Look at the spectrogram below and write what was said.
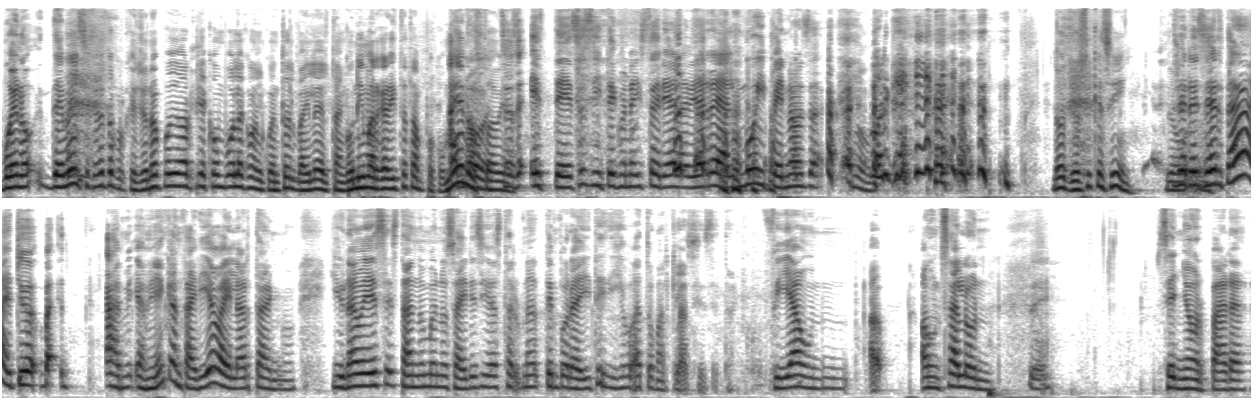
bueno, deme el secreto porque yo no he podido dar pie con bola con el cuento del baile del tango, ni Margarita tampoco, Ah, menos no, todavía. entonces, es- de eso sí tengo una historia de la vida real muy penosa. No, ¿Por qué? no, yo sí que sí. Yo- Pero es verdad, yo, A mí, a mí me encantaría bailar tango. Y una vez estando en Buenos Aires iba a estar una temporadita y dije, voy a tomar clases de tango. Fui a un, a, a un salón. Sí. Señor, para.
